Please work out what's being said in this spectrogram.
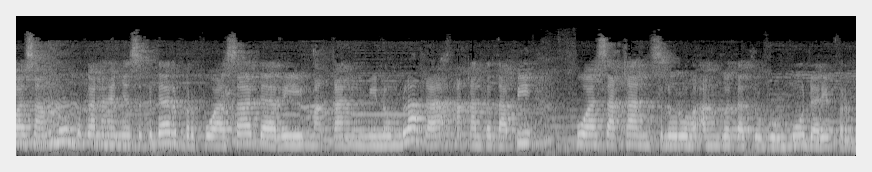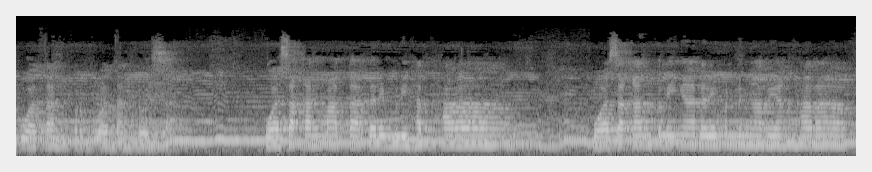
puasamu bukan hanya sekedar berpuasa dari makan minum belaka, akan tetapi puasakan seluruh anggota tubuhmu dari perbuatan-perbuatan dosa. Puasakan mata dari melihat haram, puasakan telinga dari mendengar yang haram,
